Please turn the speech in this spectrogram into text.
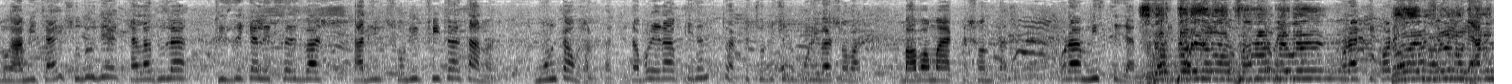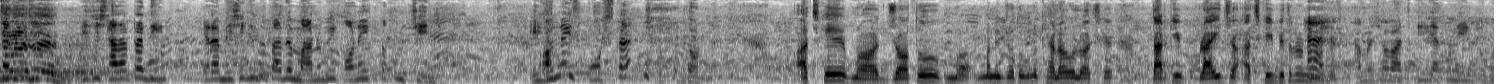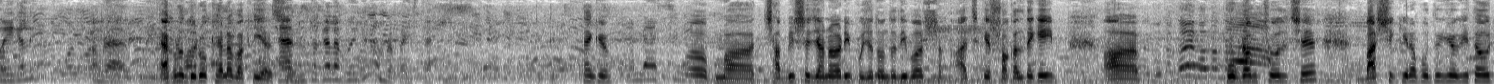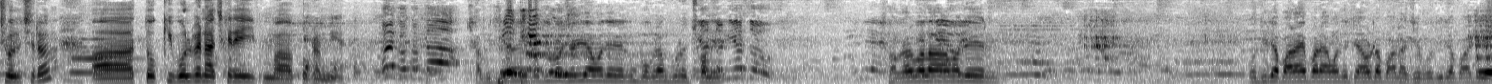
এবং আমি চাই শুধু যে খেলাধুলা ফিজিক্যাল এক্সারসাইজ বা শারীর শরীর ফিট হয় তা নয় মনটাও ভালো থাকে। তারপর এরা কি জানেন তো একটা ছোট ছোট পরিবার সবার বাবা মা একটা সন্তান ওরা মিশতে জানে। ওরা কি করে। এই যে সারাটা দিন এরা মিশে কিন্তু তাদের মানবিক অনেক রকম চেঞ্জ এই জন্যই স্পোর্টসটা দরকার। আজকে যত মানে যতগুলো খেলা হলো আজকে তার কি প্রাইজ আজকেই বিতরণ হ্যাঁ হবে হ্যাঁ, আমরা সব আজকে এখন এই হয়ে গেলে আমরা এখনও দুটো খেলা বাকি আছে। হ্যাঁ দুটো খেলা হয়ে গেলে আমরা প্রাইজটা থ্যাংক ইউ ছাব্বিশে জানুয়ারি প্রজাতন্ত্র দিবস আজকে সকাল থেকেই প্রোগ্রাম চলছে। বার্ষিক ক্রীড়া প্রতিযোগিতাও চলছিল। তো কি বলবেন আজকের এই প্রোগ্রাম নিয়ে? ছাব্বিশে জানুয়ারি প্রতি বছরই আমাদের এরকম প্রোগ্রামগুলো চলে। সকালবেলা আমাদের প্রতিটা পাড়ায় পাড়ায় আমাদের তেরোটা পার্ট আছে প্রতিটা পার্টে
